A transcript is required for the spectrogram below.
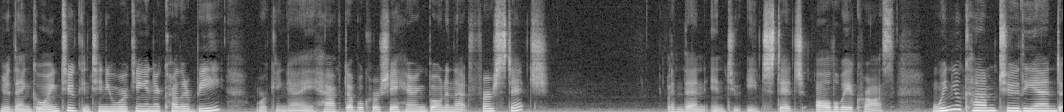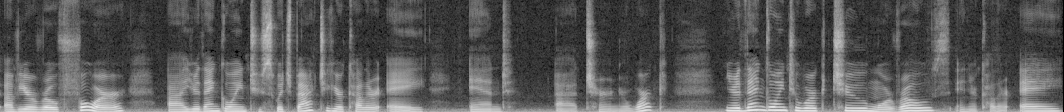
You're then going to continue working in your color B working a half double crochet herringbone in that first stitch and then into each stitch all the way across. When you come to the end of your row 4, uh, you're then going to switch back to your color A and uh, turn your work. You're then going to work two more rows in your color A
